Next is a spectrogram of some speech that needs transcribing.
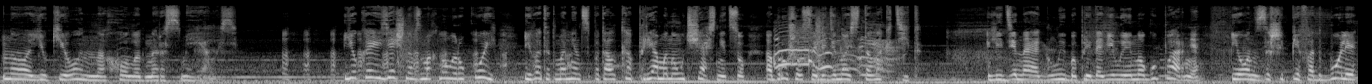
Но Юкионна холодно рассмеялась. Юка изящно взмахнула рукой, и в этот момент с потолка прямо на участницу обрушился ледяной сталактит. Ледяная глыба придавила и ногу парня, и он, зашипев от боли,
